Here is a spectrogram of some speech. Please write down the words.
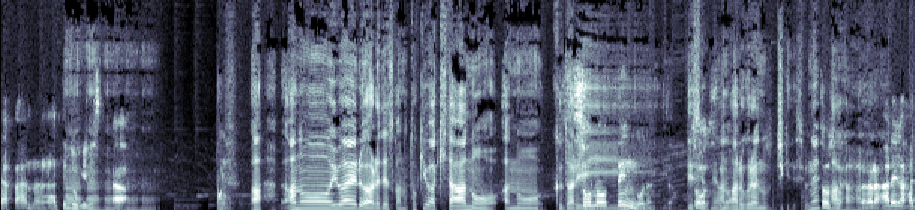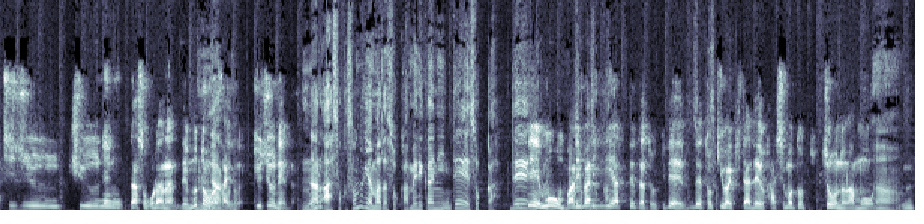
たかなって時ですから、うんあ、あのーいわゆるあれですかね、時は来たの、あの、下り。その前後だったよ。ですよね。そうですねあの、あるぐらいの時期ですよね。そうそう。はいはいはいだからあれが89年がそこらなんで、武藤が入るのが90年なんですよ、ね。なるあ、そっか、その時はまだそっか、アメリカにいて、そっか。で、で、もうバリバリにやってた時で、で、時は北で橋本長野がもうん。はう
